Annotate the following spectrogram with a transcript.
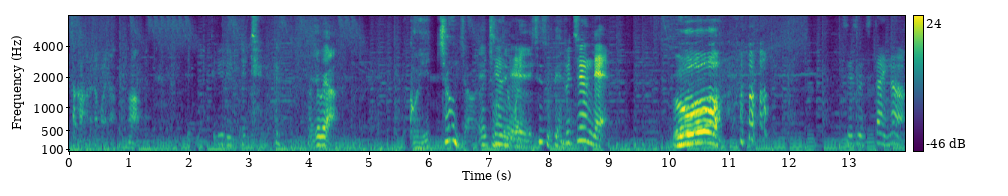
ったかなこれな。なあ。大丈夫や。これいっちゃうんちゃうえちょっと待って俺 SS 打てへんの？プチュンで。おおスースーつたいな。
